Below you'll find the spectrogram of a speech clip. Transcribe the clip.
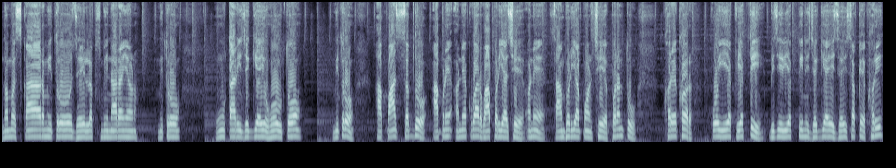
નમસ્કાર મિત્રો, જય લક્ષ્મી નારાયણ મિત્રો, હું તારી જગ્યાએ હોઉં તો, મિત્રો, આ પાંચ શબ્દો આપણે અનેકવાર વાપર્યા છે અને સાંભળ્યા પણ છે, પરંતુ ખરેખર કોઈ એક વ્યક્તિ બીજી વ્યક્તિની જગ્યાએ જઈ શકે ખરી?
